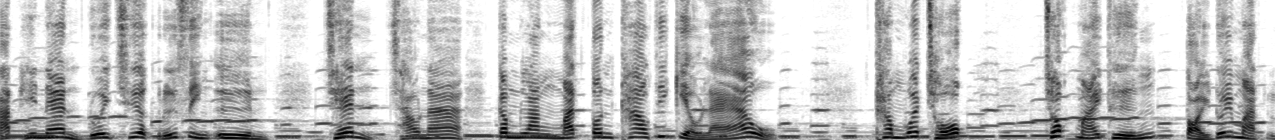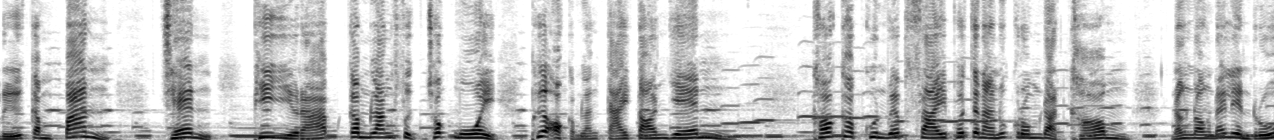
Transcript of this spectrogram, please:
รัดให้แน่นด้วยเชือกหรือสิ่งอื่น เช่น ชาวนากำลังมัดต้นข้าวที่เกี่ยวแล้วคำว่าชก ชกหมายถึง ต่อยด้วยหมัดหรือกำปั้น เช่น พี่ยีราฟกำลังฝึกชกมวย เพื่อออกกำลังกายตอนเย็น ขอขอบคุณเว็บไซต์พจนานุกรม .com น้อง ๆ ได้เรียนรู้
